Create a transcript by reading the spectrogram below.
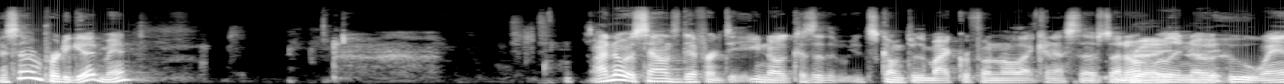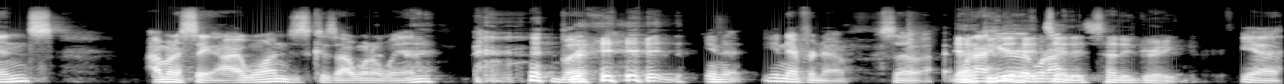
That sounded pretty good, man. I know it sounds different, to, you know, because it's going through the microphone and all that kind of stuff. So I don't Right, really know right. who wins. I'm going to say I won just because I want to win. but Right. you know, you never know. So yeah, when I hear the headset, I, it sounded great. yeah,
